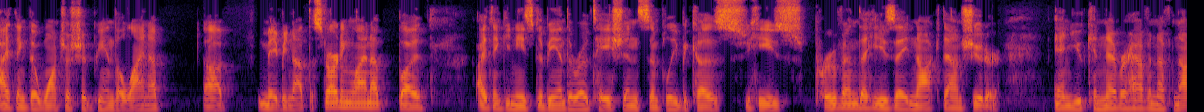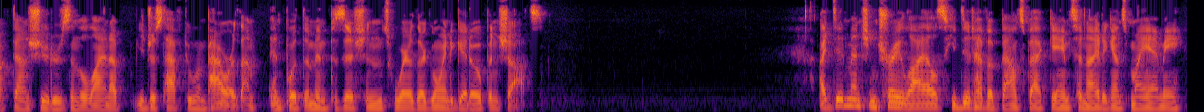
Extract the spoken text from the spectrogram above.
I think that Juancho should be in the lineup. Uh, maybe not the starting lineup, but I think he needs to be in the rotation simply because he's proven that he's a knockdown shooter. And you can never have enough knockdown shooters in the lineup. You just have to empower them and put them in positions where they're going to get open shots. I did mention Trey Lyles. He did have a bounce back game tonight against Miami,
